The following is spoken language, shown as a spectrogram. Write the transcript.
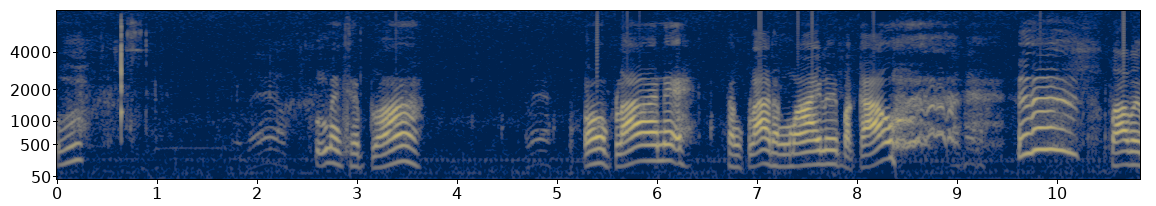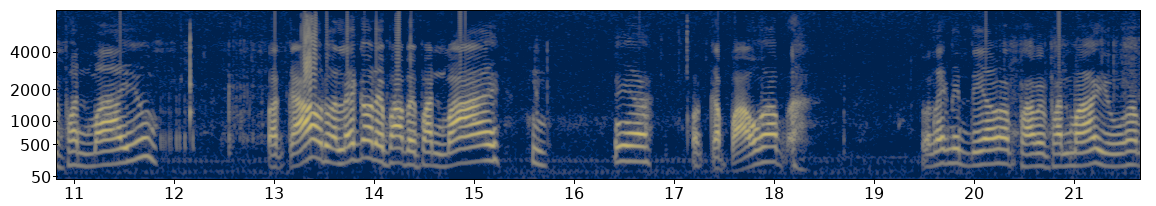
อืม ไม่ใช่ปลาอ๋อปลาเนี่ยทั้งปลาทั้งไม้เลยปลาเก๋าพาไปพันไม้อยู่ปลาเก๋าตัวเล็กก็ได้พาไปพันไม้เนี่ยปลากระเป๋าครับ ตัวเล็กนิดเดียวครับพาไปพันไม้อยู่ครับ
